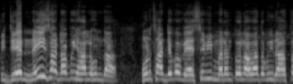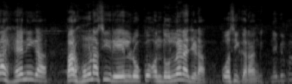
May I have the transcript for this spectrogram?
ਵੀ ਜੇ ਨਹੀਂ ਸਾਡਾ ਕੋਈ ਹੱਲ ਹੁੰਦਾ, ਹੁਣ ਸਾਡੇ ਕੋਲ ਵੈਸੇ ਵੀ ਮਰਨ ਤੋਂ ਇਲਾਵਾ ਤਾਂ ਕੋਈ ਰਾਸਤਾ ਹੈ ਨਹੀਂਗਾ ਪਰ ਹੁਣ ਅਸੀਂ ਰੇਲ ਰੋਕੋ ਅੰਦੋਲਨ ਹੈ ਜਿਹੜਾ। ਉਹ ਅਸੀਂ ਕਰਾਂਗੇ। ਨਹੀਂ ਬਿਲਕੁਲ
